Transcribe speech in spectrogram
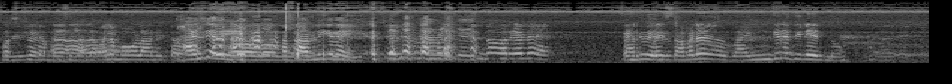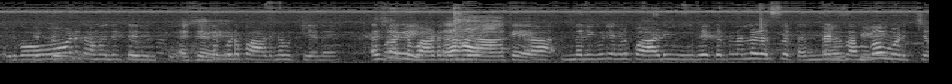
കമന്റ്സ് തന്ന പോലെ മോളാണ് കേട്ടോ ശരിക്കും നമ്മൾ എന്താ പറയണേ? അവൾ ഭയങ്കര ഇതിലായിരുന്നു. ഒരുപാട് കമന്റ് ഇട്ടായിരുന്നു എന്റെ കൂടെ പാടുന്ന കുട്ടിയാണ്. ഇന്നലെയും കൂടി ഞങ്ങൾ പാടി വീഡിയോ ഒക്കെ നല്ല രസട്ടോ എന്തായാലും സംഭവം പൊളിച്ചു.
